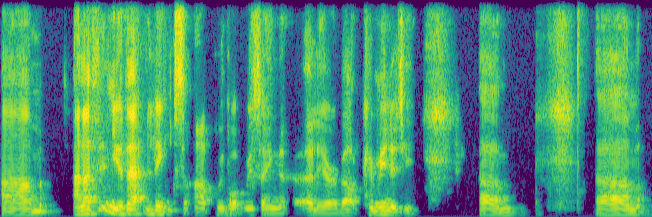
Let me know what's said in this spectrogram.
um, and I think you know, that links up with what we were saying earlier about community. Um, um,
